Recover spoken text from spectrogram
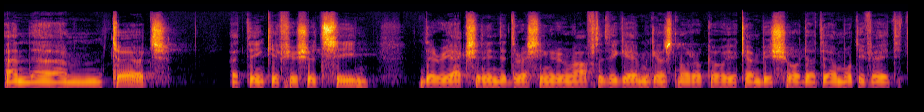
And um, third, I think if you should see the reaction in the dressing room after the game against Morocco, you can be sure that they are motivated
